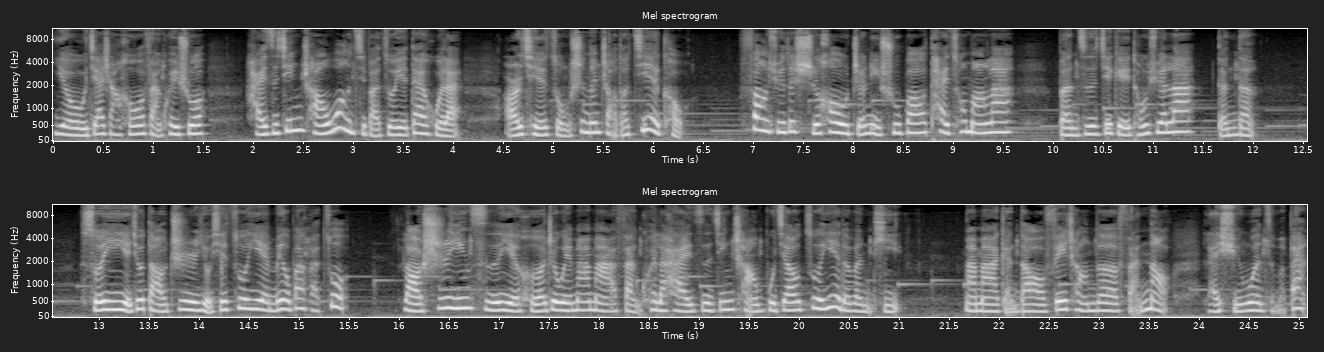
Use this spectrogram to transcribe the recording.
有家长和我反馈说，孩子经常忘记把作业带回来，而且总是能找到借口。放学的时候整理书包太匆忙啦，本子借给同学啦，等等，所以也就导致有些作业没有办法做。老师因此也和这位妈妈反馈了孩子经常不交作业的问题，妈妈感到非常的烦恼，来询问怎么办。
